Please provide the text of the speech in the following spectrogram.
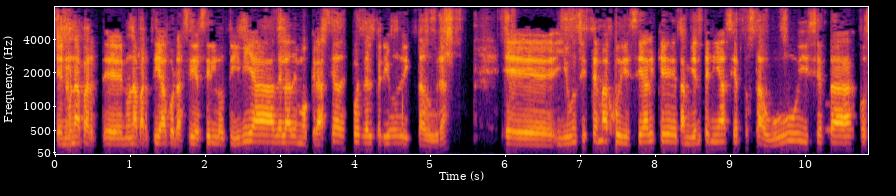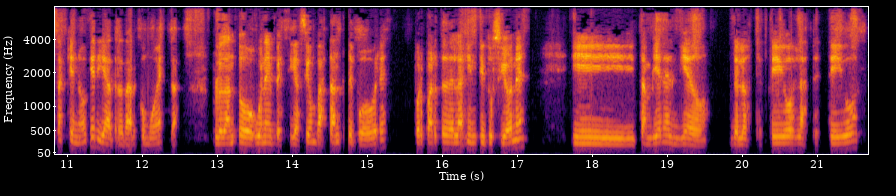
en, una en una partida, por así decirlo, tibia de la democracia después del periodo de dictadura, eh, y un sistema judicial que también tenía ciertos tabú y ciertas cosas que no quería tratar como esta. Por lo tanto, una investigación bastante pobre por parte de las instituciones y también el miedo de los testigos, las testigos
